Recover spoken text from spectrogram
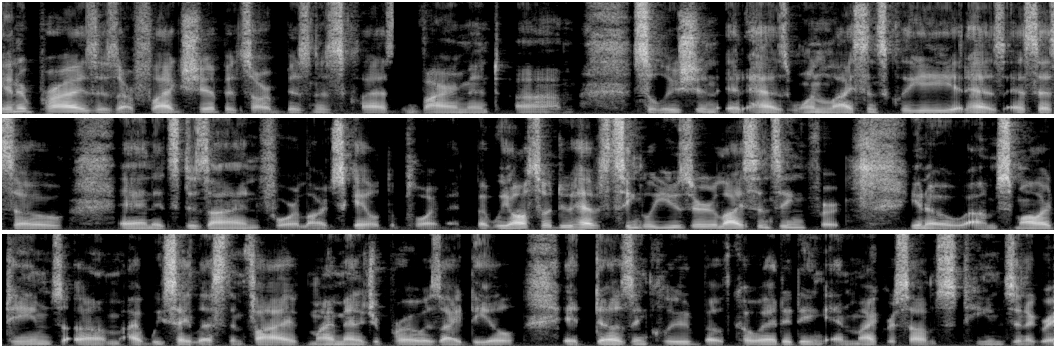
Enterprise is our flagship. It's our business class environment um, solution. It has one license key, it has SSO, and it's designed for large scale deployment. But we also do have single user licensing for, you know, um, smaller teams. Um, I, we say less than five. Mind Manager Pro is ideal. It does include both co editing and Microsoft's Teams integration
